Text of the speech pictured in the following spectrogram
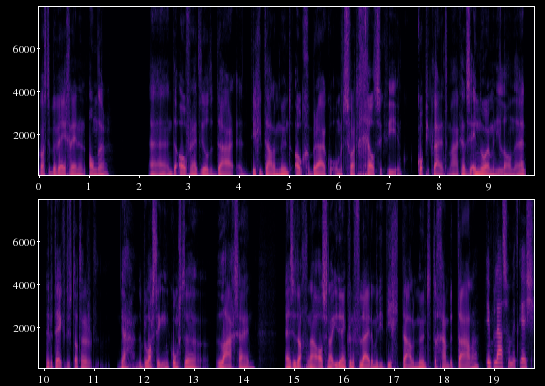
was de beweegreden een ander. de overheid wilde daar digitale munt ook gebruiken om het zwarte geldcircuit een kopje kleiner te maken. Dat is enorm in die landen. Hè. Dat betekent dus dat er ja, de belastinginkomsten laag zijn. En ze dachten, nou, als we nou iedereen kunnen verleiden met die digitale munten te gaan betalen. In plaats van met cash.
